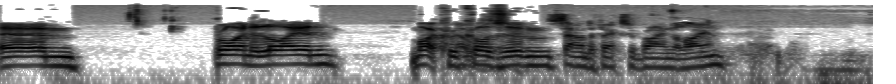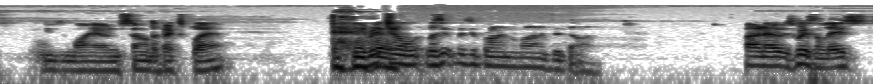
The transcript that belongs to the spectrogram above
Um, Brian the Lion, Microcosm. Sound effects for Brian the Lion. Using my own sound effects player. The original was it? Was it Brian the Lion did that? one? Oh no, it was Wiz and Liz.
